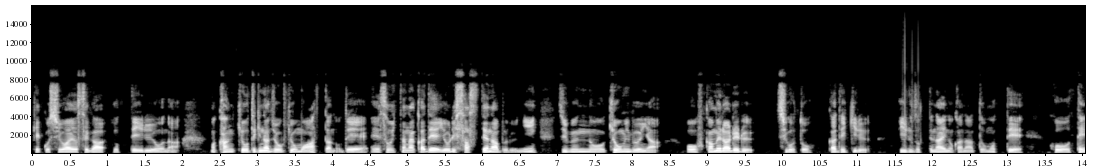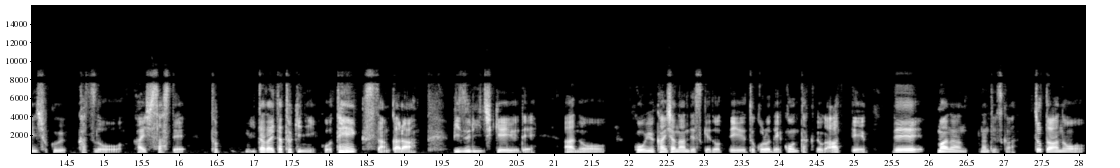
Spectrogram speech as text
結構しわ寄せが寄っているような、まあ、環境的な状況もあったので、えー、そういった中でよりサステナブルに自分の興味分野を深められる仕事ができるフィールドってないのかなと思って、こう、転職活動を開始させてといただいたときに、こう、10X さんからビズリーチ経由で、あの、こういう会社なんですけどっていうところでコンタクトがあって、で、まあ、なん、なんていうんですか、ちょっとあの、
